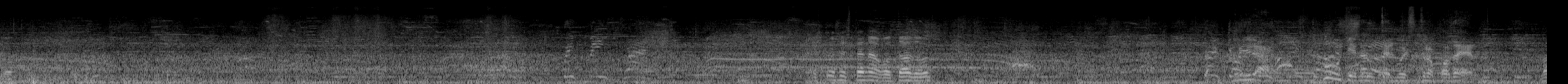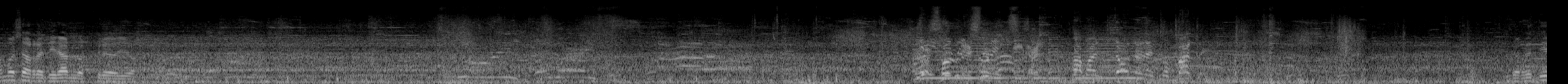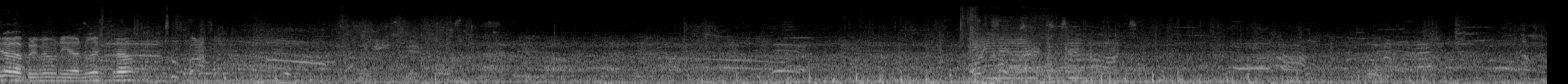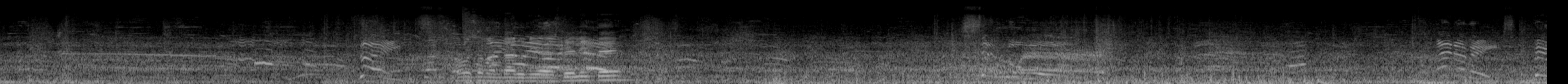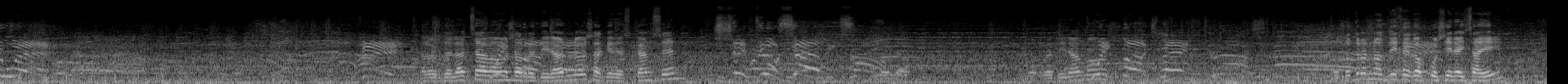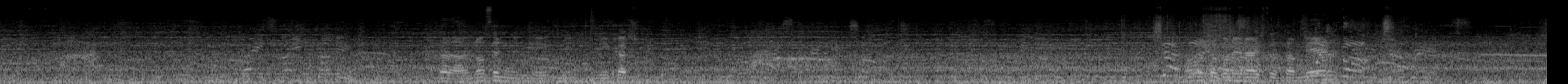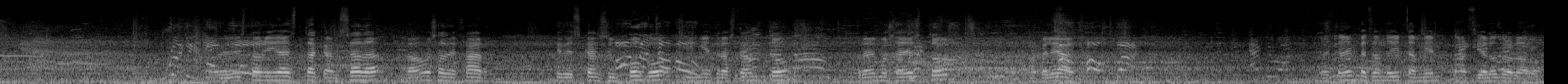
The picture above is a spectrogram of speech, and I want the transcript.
Estos están agotados. Mirad, huyen ante nuestro poder. Vamos a retirarlos, creo yo. Los hombres se retiran. Abandonan el combate. Se retira la primera unidad nuestra. Vamos a retirarlos a que descansen. Nos retiramos. ¿Vosotros nos dije que os pusierais ahí? Nada, no hacen ni- ni caso. Vamos a poner a estos también. March! Ready A for está cansada. La vamos a dejar que descanse un poco. Y mientras tanto, traemos a estos a pelear. Back! Están empezando a ir también hacia el otro lado.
